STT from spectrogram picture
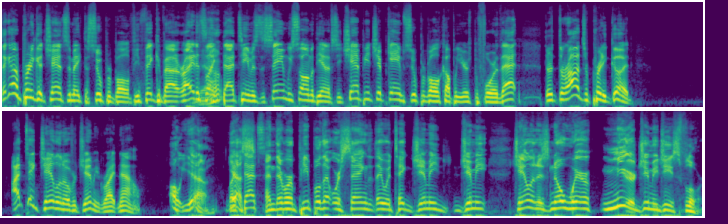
They got a pretty good chance to make the Super Bowl if you think about it, right? It's Yeah. like that team is the same. We saw him at the NFC Championship game, Super Bowl a couple years before that. Their their odds are pretty good. I'd take Jalen over Jimmy right now. Oh yeah, Like, yes. that's- and there were people that were saying that they would take Jimmy. Jimmy Jalen is nowhere near Jimmy G's floor.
